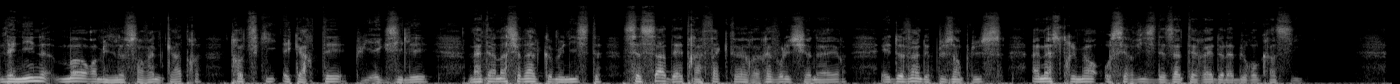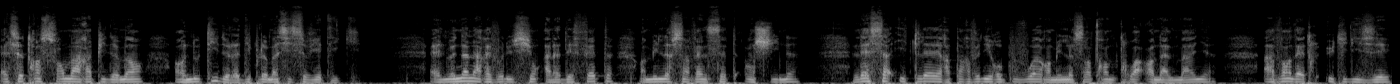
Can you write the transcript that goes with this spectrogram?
Lénine, mort en 1924, Trotsky écarté puis exilé, l'internationale communiste cessa d'être un facteur révolutionnaire et devint de plus en plus un instrument au service des intérêts de la bureaucratie. Elle se transforma rapidement en outil de la diplomatie soviétique. Elle mena la révolution à la défaite en 1927 en Chine, laissa Hitler parvenir au pouvoir en 1933 en Allemagne, avant d'être utilisé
